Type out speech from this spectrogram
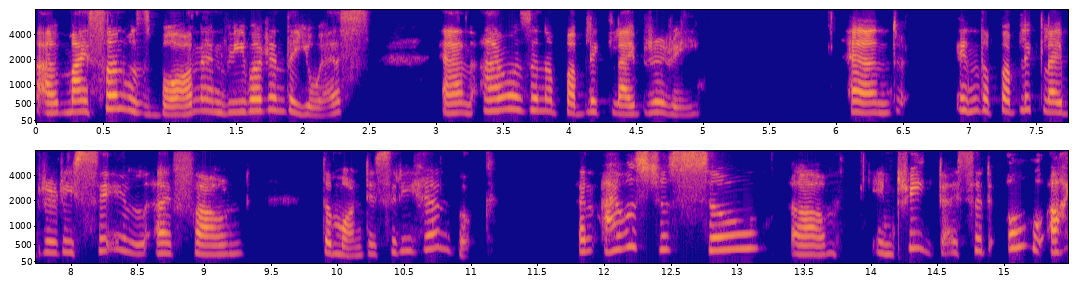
uh, my son was born, and we were in the US, and I was in a public library. And in the public library sale, I found the Montessori handbook. And I was just so um, intrigued. I said, Oh, I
